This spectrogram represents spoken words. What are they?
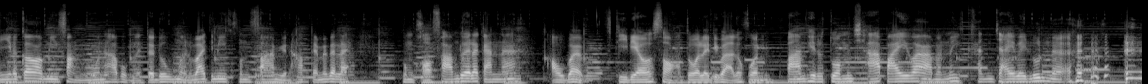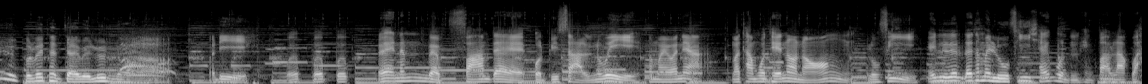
นี้แล้วก็มีฝั่งนู้นนะครับผมแต่ดูเหมือนว่าจะมีคนฟาร์มอยู่นะครับ แต่ไม่เป็นไร ผมขอฟาร์มด้วยแล้วกันนะ เอาแบบทีเดียว 2 ตัวเลยดีกว่าทุกคน ฟาร์มทีละตัวมันช้าไปว่ามันไม่ทันใจวัยรุ่นนะมันไม่ทันใจวัยรุ่นนะ มาดีปึ๊บปึ๊บปึ๊บเอ้ยนั่นแบบฟาร์มแต่ผลปีศาจเลยนะเว้ยทำไมวะเนี่ย มาทำคอนเทนต์หน่อน้องลูฟี่ เอ้ยแล้วทำไมลูฟี่ใช้ผลแห่งความรักวะ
